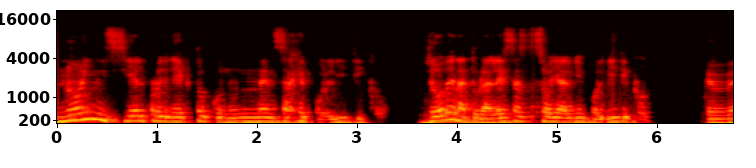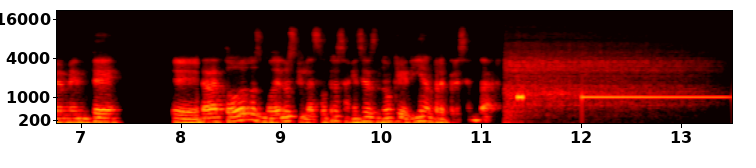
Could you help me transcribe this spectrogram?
no inicié el proyecto con un mensaje político. Yo de naturaleza soy alguien político, que obviamente eh, a todos los modelos que las otras agencias no querían representar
